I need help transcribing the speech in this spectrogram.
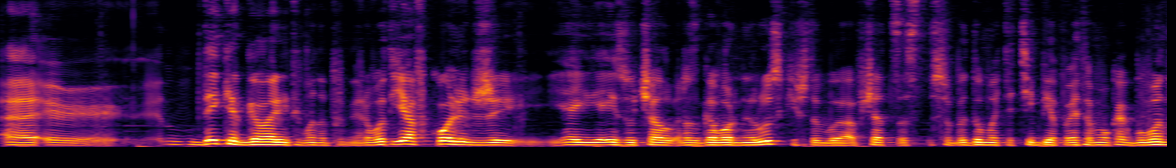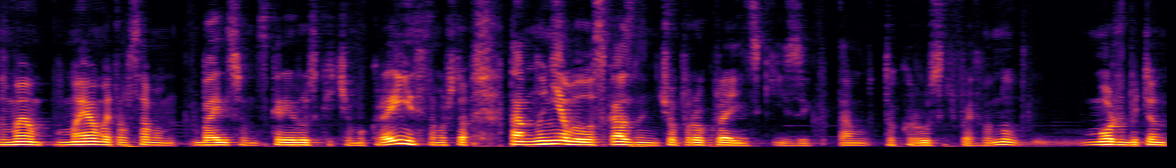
э, Деккер говорит ему, например, вот я в колледже, я, я изучал разговорный русский, чтобы общаться, чтобы думать о тебе, поэтому как бы он в моем, в моем этом самом Борис, он скорее русский, чем украинец, потому что там, ну, не было сказано ничего про украинский язык, там только русский, поэтому, ну, может быть, он,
